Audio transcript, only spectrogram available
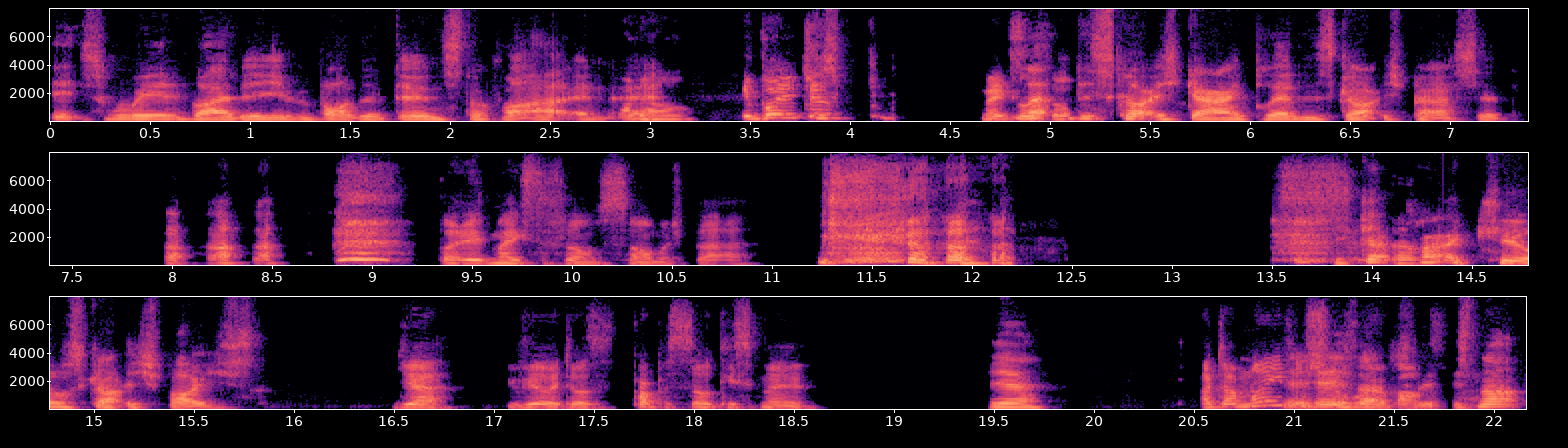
it's weird why they even bother doing stuff like that. And I uh, but it just makes let film. the Scottish guy play the Scottish person. but it makes the film so much better. He's got Uh, quite a cool Scottish voice. yeah, he really does. Proper silky smooth. Yeah, I, am not even it sure whereabouts. It's not.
